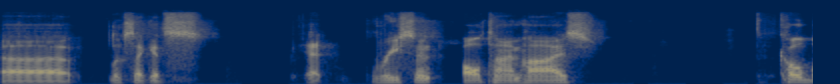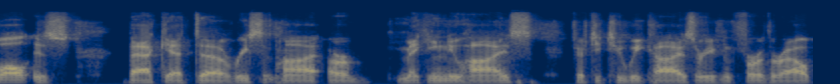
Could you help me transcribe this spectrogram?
uh, looks like it's at recent all-time highs. Cobalt is back at uh, recent high or making new highs, 52-week highs, or even further out.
